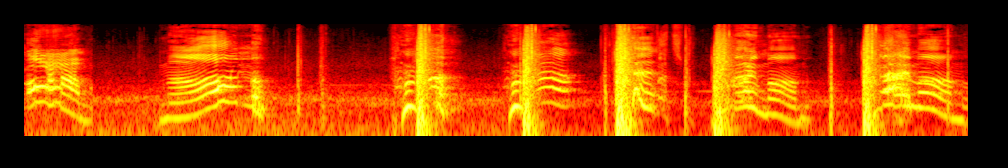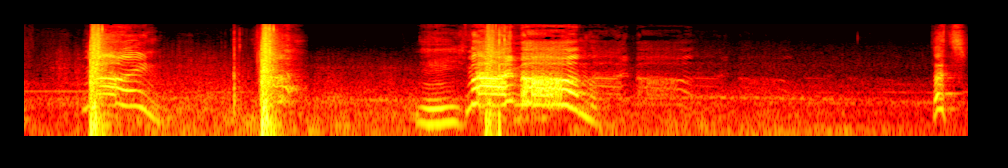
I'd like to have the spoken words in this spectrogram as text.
mom. Mom? That's my mom! My mom! Mine! My mom! That's.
